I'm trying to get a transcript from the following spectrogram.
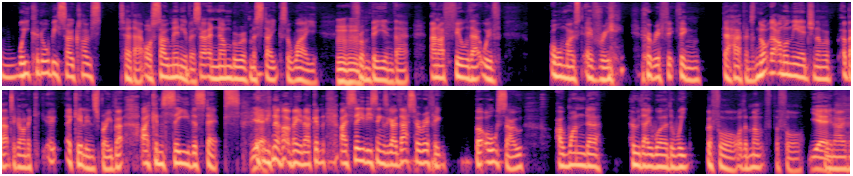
we could all be so close to that, or so many of us are a number of mistakes away mm-hmm. from being that. And I feel that with almost every horrific thing that happens. Not that I'm on the edge and I'm about to go on a, a killing spree, but I can see the steps. Yeah. you know what I mean. I can I see these things and go, that's horrific, but also I wonder who they were the week before or the month before. yeah, you know,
